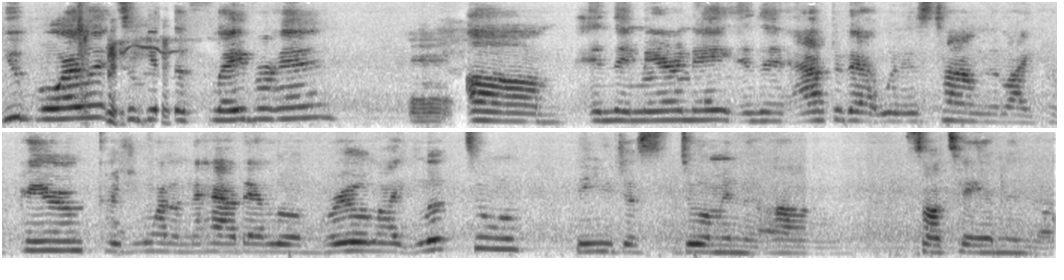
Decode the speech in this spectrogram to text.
you boil it to get the flavor in. Mm, Um, and they marinate, and then after that, when it's time to like prepare them, because you want them to have that little grill like look to them, then you just do them in the um, saute them in the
